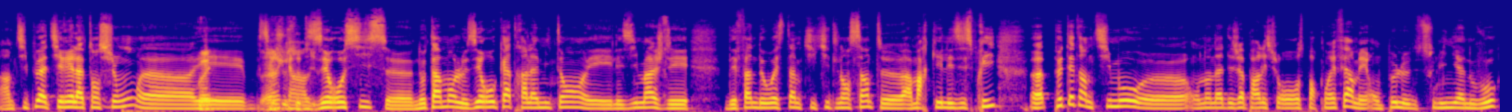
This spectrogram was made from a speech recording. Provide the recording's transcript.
un petit peu attiré l'attention. Euh, et c'est vrai qu'un 0-6, euh, notamment le 0-4 à la mi-temps et les images des, des, fans de West Ham qui quittent l'enceinte a marqué les esprits. Peut-être un petit mot, on en a déjà parlé sur Eurosport.fr, mais on peut le souligner à nouveau.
